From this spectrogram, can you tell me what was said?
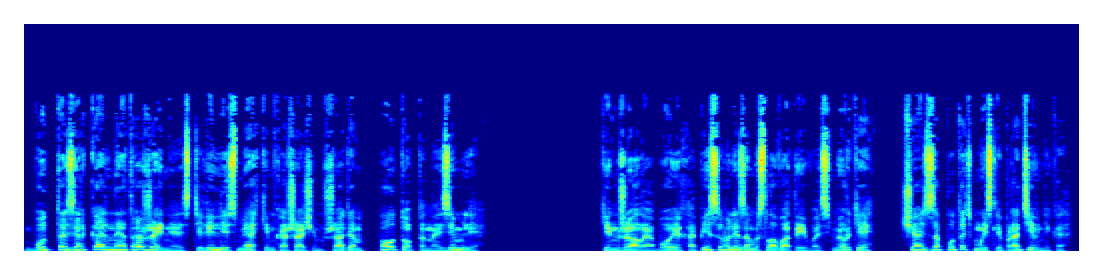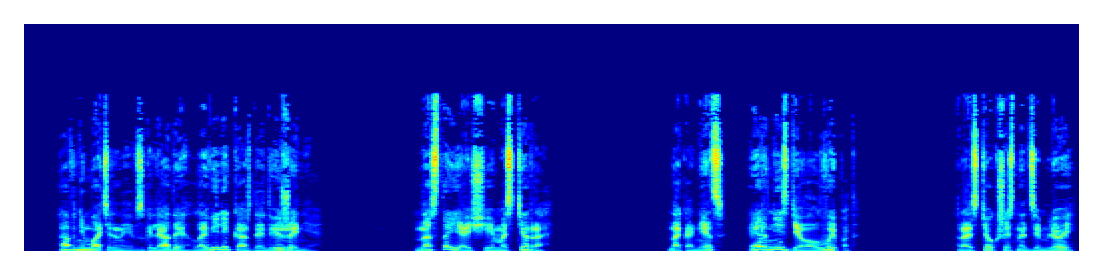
Будто зеркальные отражения стелились мягким кошачьим шагом по утоптанной земле. Кинжалы обоих описывали замысловатые восьмерки, часть запутать мысли противника, а внимательные взгляды ловили каждое движение. Настоящие мастера. Наконец, Эрни сделал выпад. Растекшись над землей,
